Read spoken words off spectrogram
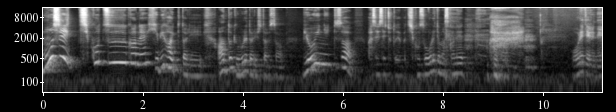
もし遅骨がねひび入ってたりあの時折れたりしたらさ病院に行ってさ「あ先生ちょっとやっぱ遅骨折れてますかね?」あ折れてるね。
